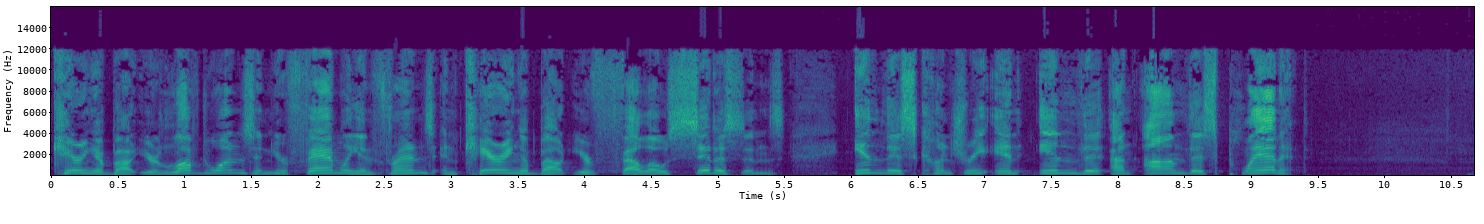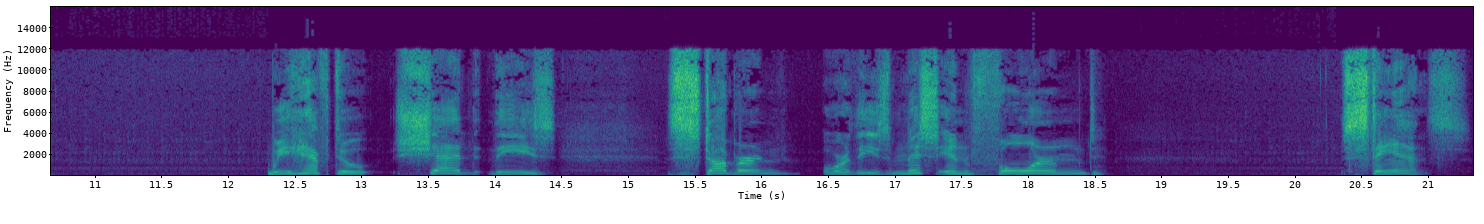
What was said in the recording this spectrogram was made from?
caring about your loved ones and your family and friends, and caring about your fellow citizens in this country and in the and on this planet. We have to shed these stubborn or these misinformed stands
